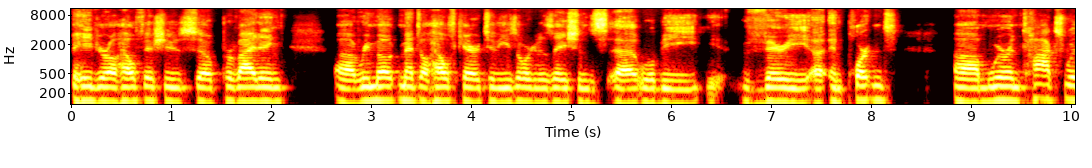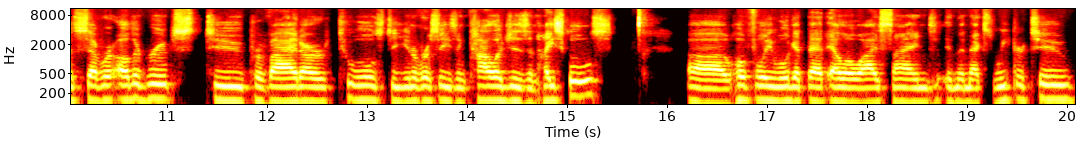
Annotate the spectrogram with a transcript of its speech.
behavioral health issues. So providing uh, remote mental health care to these organizations uh, will be very uh, important. Um, we're in talks with several other groups to provide our tools to universities and colleges and high schools. Uh, hopefully, we'll get that LOI signed in the next week or two.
